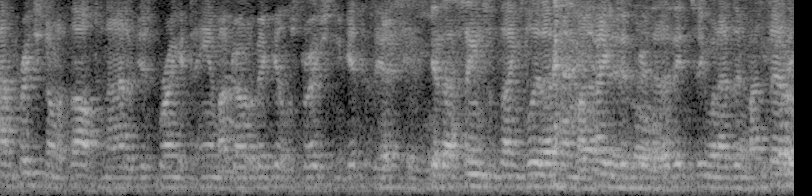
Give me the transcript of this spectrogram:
I'm preaching on a thought tonight of just bring it to Him. I drawn a big illustration to get to this because I've seen some things lit up on my page up here that I didn't see when I was in my study.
